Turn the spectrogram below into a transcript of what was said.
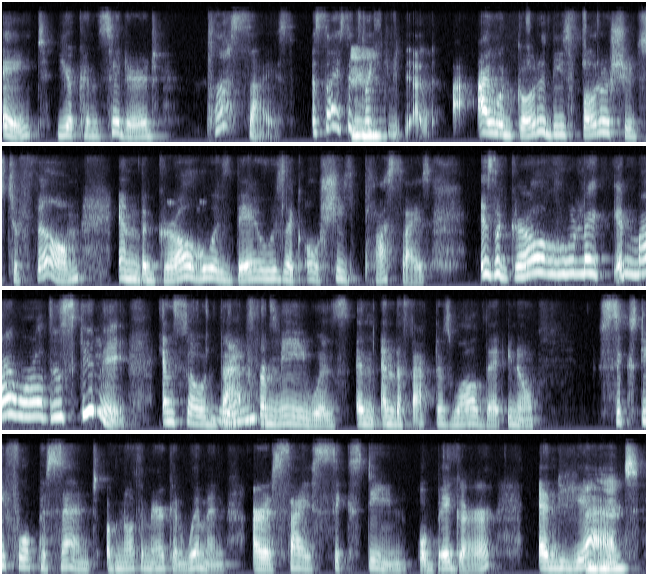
eight, you're considered plus size. A size six, mm. like I would go to these photo shoots to film, and the girl who was there who was like, oh, she's plus size, is a girl who, like, in my world is skinny. And so that right. for me was, and and the fact as well that, you know, 64% of North American women are a size 16 or bigger. And yet, mm-hmm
